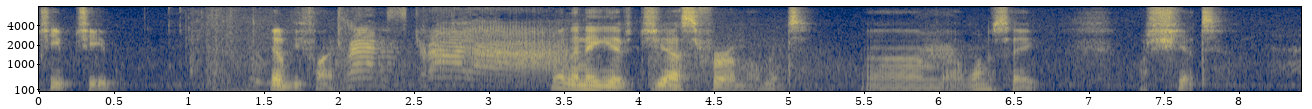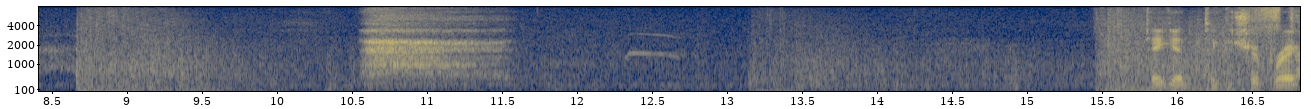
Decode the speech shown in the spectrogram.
Cheap, cheap. It'll be fine. We're in the negatives just for a moment. Um, I want to say... Oh, shit. Take it. Take the shipwreck.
